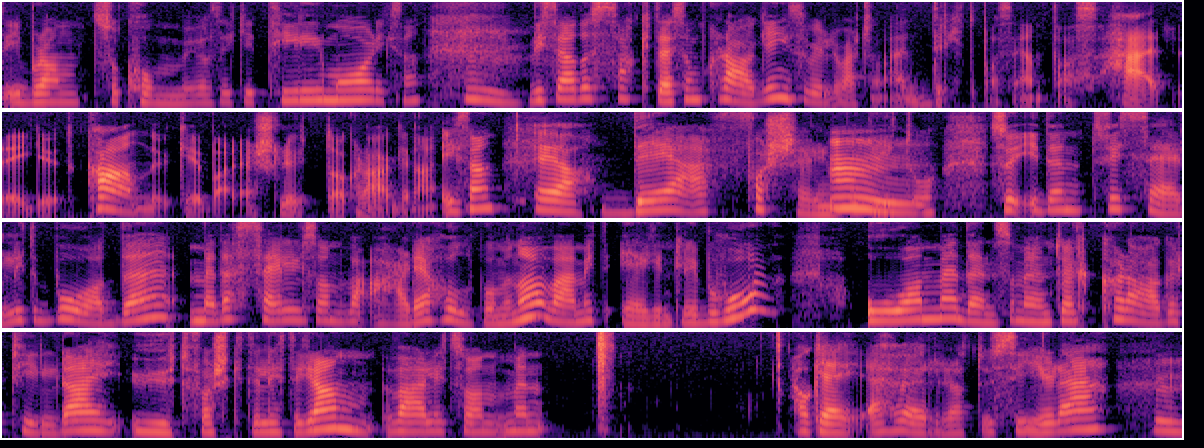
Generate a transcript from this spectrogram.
Iblant så kommer vi oss ikke til mål. ikke sant? Mm. Hvis jeg hadde sagt det som klaging, så ville det vært sånn Nei, drittpasient, ass. Herregud. Kan du ikke bare slutte å klage, da? Ikke sant? Ja. Det er forskjellen på mm. de to. Så identifisere litt både med deg selv, sånn hva er det jeg holder på med nå? Hva er mitt egentlige behov? Og med den som eventuelt klager til deg, utforsk det lite grann. Vær litt sånn Men OK, jeg hører at du sier det. Mm.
